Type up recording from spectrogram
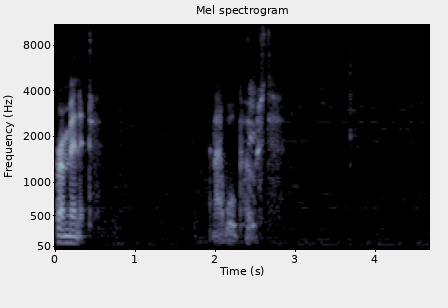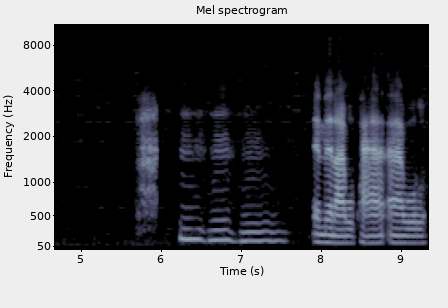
for a minute. And I will post. And then I will pass. I will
